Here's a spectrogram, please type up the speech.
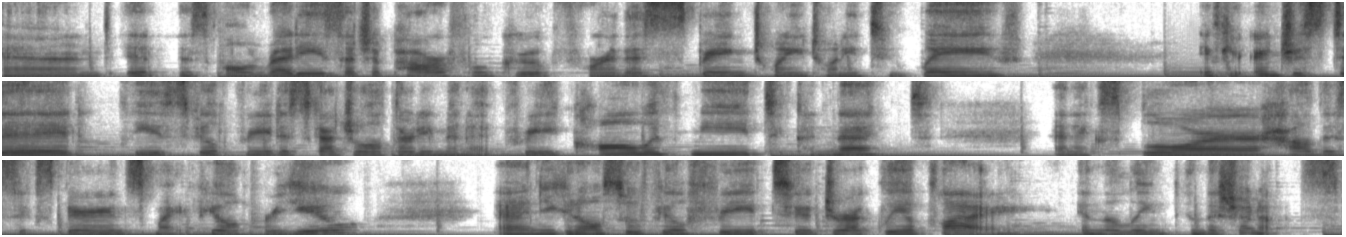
and it is already such a powerful group for this spring 2022 wave. If you're interested, please feel free to schedule a 30 minute free call with me to connect and explore how this experience might feel for you. And you can also feel free to directly apply in the link in the show notes.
